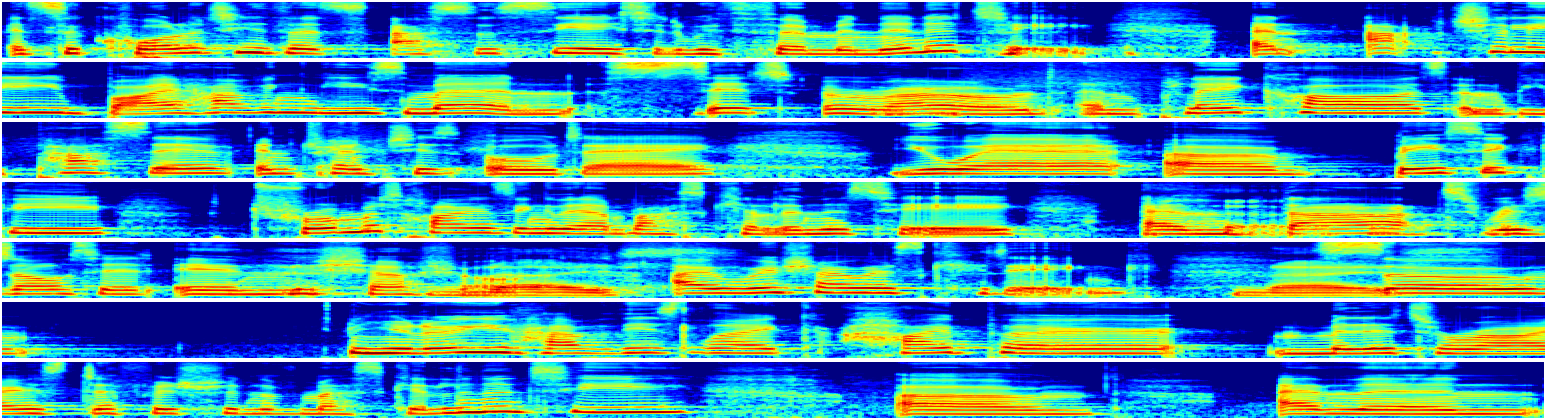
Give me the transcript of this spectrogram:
it's a quality that's associated with femininity. And actually, by having these men sit around and play cards and be passive in trenches all day, you were uh, basically traumatizing their masculinity, and that resulted in shell shock. Nice. I wish I was kidding. Nice. So you know you have this like hyper militarized definition of masculinity um, and then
